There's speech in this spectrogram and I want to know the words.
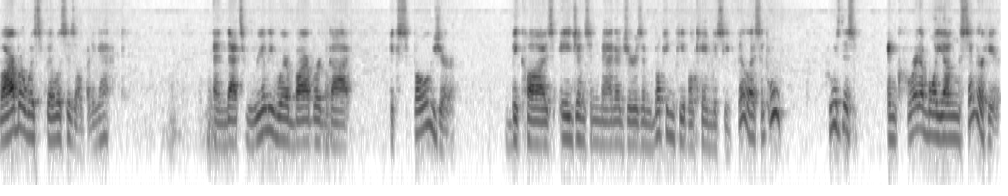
Barbra was Phyllis's opening act. And that's really where Barbra got exposure because agents and managers and booking people came to see Phyllis and, ooh, who's this incredible young singer here?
